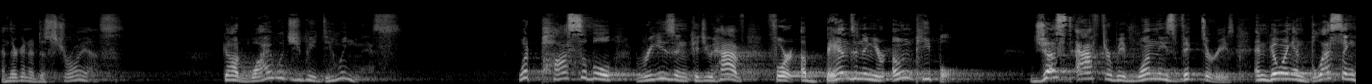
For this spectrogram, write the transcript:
and they're going to destroy us. God, why would you be doing this? What possible reason could you have for abandoning your own people just after we've won these victories and going and blessing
